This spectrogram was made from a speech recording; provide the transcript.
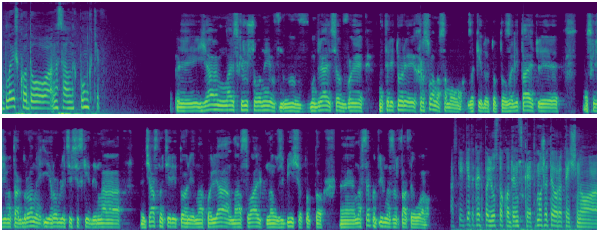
близько до населених пунктів? Е, Я навіть скажу, що вони вмудряються в на території Херсона самого закидують, тобто залітають, е, скажімо так, дрони і роблять ці всі скиди на частну територію, на поля, на асфальт, на узбіччя. Тобто е, на все потрібно звертати увагу. А скільки таких пелюсток один скид може теоретично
